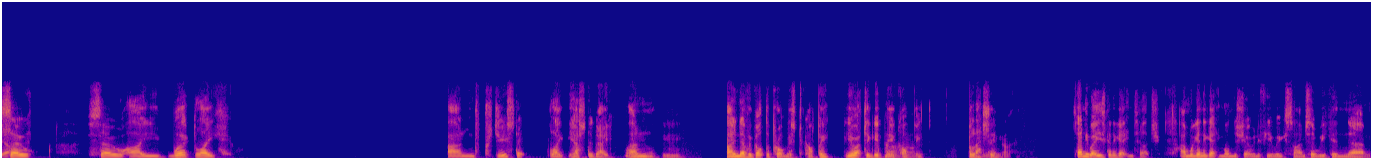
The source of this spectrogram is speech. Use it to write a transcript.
So so I worked like and produced it like yesterday. And I never got the promised copy. You had to give me a copy. Bless him. Anyway, he's going to get in touch, and we're going to get him on the show in a few weeks' time, so we can um,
